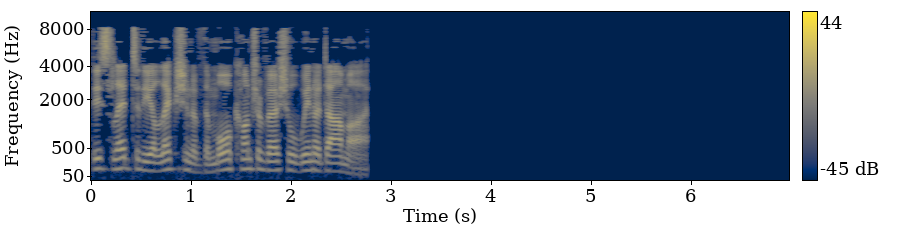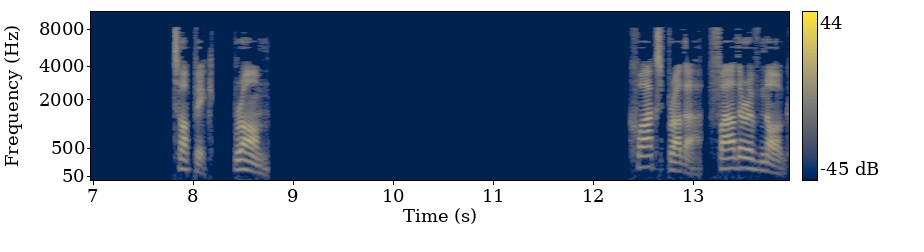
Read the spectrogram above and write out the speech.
This led to the election of the more controversial Winn Adami. Rom Quark's brother, father of Nog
